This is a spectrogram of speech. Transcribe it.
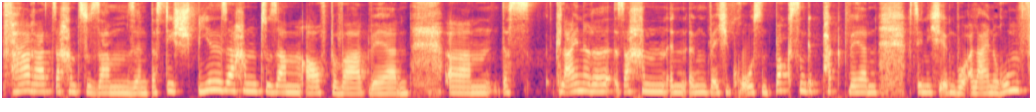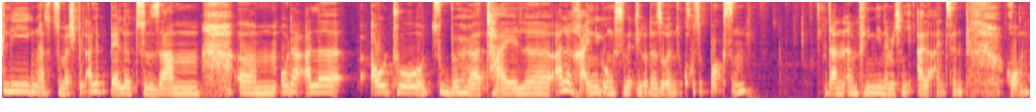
Fahrradsachen zusammen sind, dass die Spielsachen zusammen aufbewahrt werden, ähm, dass kleinere Sachen in irgendwelche großen Boxen gepackt werden, dass sie nicht irgendwo alleine rumfliegen, also zum Beispiel alle Bälle zusammen ähm, oder alle Autozubehörteile, alle Reinigungsmittel oder so in so große Boxen. Dann ähm, fliegen die nämlich nicht alle einzeln rum.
